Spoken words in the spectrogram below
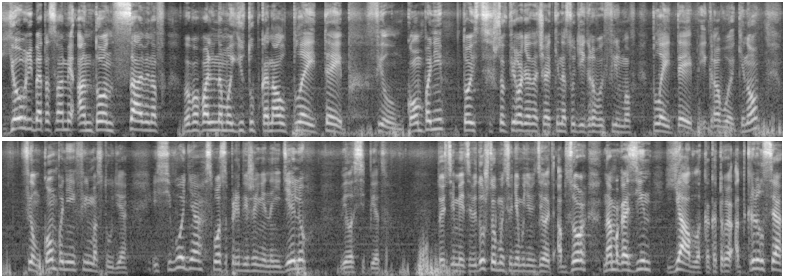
Йоу, ребята, с вами Антон Савинов. Вы попали на мой YouTube канал Playtape Film Company, то есть, что в переводе означает киностудия игровых фильмов, Playtape игровое кино, Film Company фильмостудия. И сегодня способ передвижения на неделю велосипед. То есть имеется в виду, что мы сегодня будем делать обзор на магазин Яблоко, который открылся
